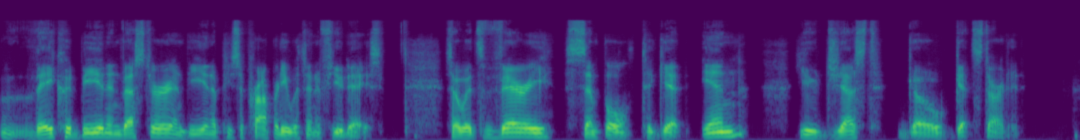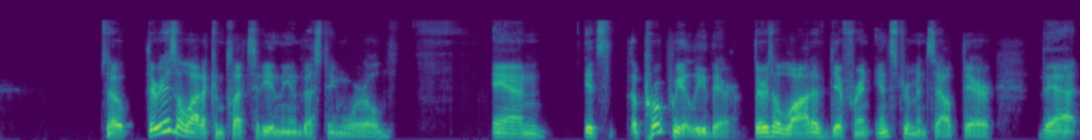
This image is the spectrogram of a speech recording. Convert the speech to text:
they could be an investor and be in a piece of property within a few days. So it's very simple to get in. You just go get started. So there is a lot of complexity in the investing world, and it's appropriately there. There's a lot of different instruments out there that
